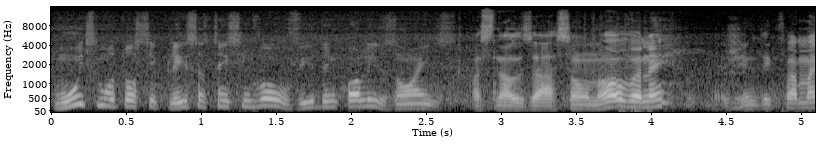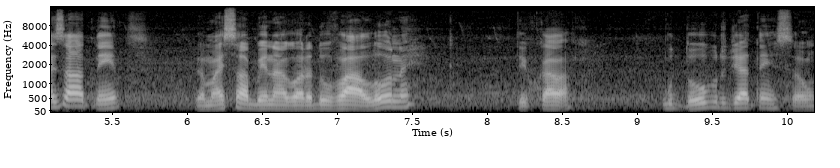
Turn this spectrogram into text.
Muitos motociclistas têm se envolvido em colisões. Uma sinalização nova, né? A gente tem que ficar mais atento. Ainda mais sabendo agora do valor, né? Tem que ficar o dobro de atenção.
